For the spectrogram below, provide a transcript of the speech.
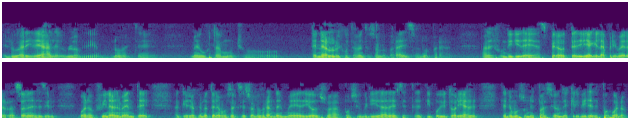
el lugar ideal, el blog, digamos, ¿no? Este, me gusta mucho tenerlo y justamente usarlo para eso, ¿no? Para, para difundir ideas. Pero te diría que la primera razón es decir, bueno, finalmente aquellos que no tenemos acceso a los grandes medios o a posibilidades de este tipo editorial, tenemos un espacio donde escribir y después, bueno,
